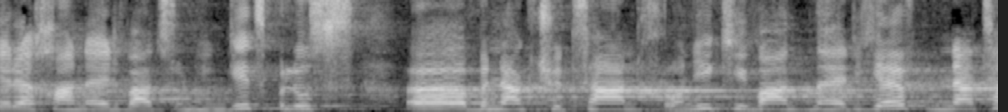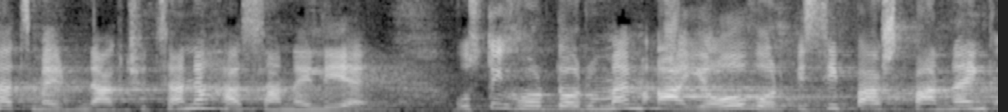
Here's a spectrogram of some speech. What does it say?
երեխաներ 65-ից պլյուս բնակչության քրոնիկ հիվանդներ եւ մնացած մեր բնակչությանը հասանելի է Ոստի հորդորում եմ այո, որպիսի պաշտպանենք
